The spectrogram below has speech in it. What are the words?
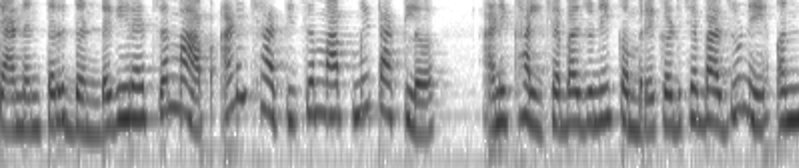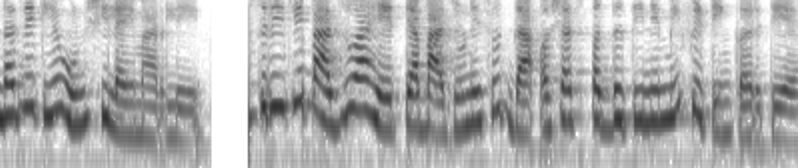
त्यानंतर दंडघेऱ्याचं माप आणि छातीचं माप मी टाकलं आणि खालच्या बाजूने कमरेकडच्या बाजूने अंदाजे घेऊन शिलाई मारली. दुसरी जी बाजू आहे त्या बाजूने सुद्धा अशाच पद्धतीने मी फिटिंग करते.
